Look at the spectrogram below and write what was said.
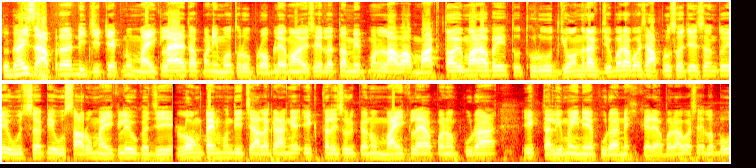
તો ગાઈસ આપણે ડીજીટેકનું માઇક લાવ્યા હતા, પણ એમાં થોડું પ્રોબ્લેમ આવ્યો છે, એટલે તમે પણ લાવવા માગતા હોય મારા ભાઈ, તો થોડું ધ્યાન રાખજો. બરાબર છે? આપણું સજેશન તો એવું જ છે કે એવું સારું માઇક લેવું કે જે લોંગ ટાઈમ સુધી ચાલે, કારણ કે એકતાલીસ રૂપિયાનું માઇક લાવ્યા પણ પૂરા એકતાલીસ મહિને પૂરા નહીં કર્યા. બરાબર છે? એટલે બહુ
